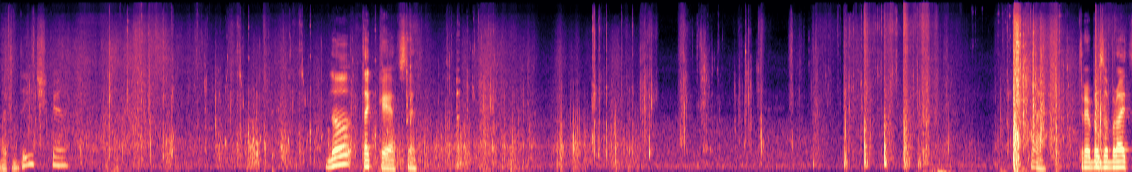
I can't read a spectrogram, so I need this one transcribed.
Водичка. Ну, таке все. Так, треба забрати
